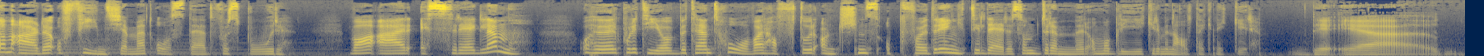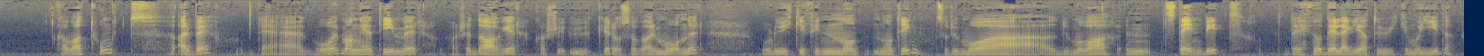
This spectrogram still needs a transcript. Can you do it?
Hvordan er det å finkjemme et åsted for spor? Hva er S-regelen? Og hør politioverbetjent Håvard Haftor Arntzens oppfordring til dere som drømmer om å bli kriminalteknikker. Det er, kan være tungt arbeid. Det går mange timer, kanskje dager, kanskje uker og sågar måneder hvor du ikke finner noe, noen ting. Så du må, du må være en steinbit. Det, og det legger jeg at du ikke må gi det.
